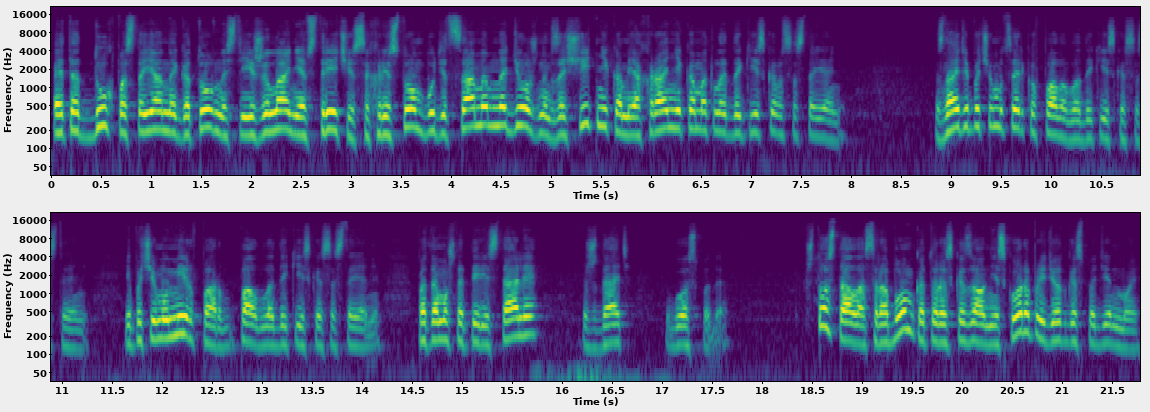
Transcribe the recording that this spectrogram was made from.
Этот дух постоянной готовности и желания встречи со Христом будет самым надежным защитником и охранником от ладокийского состояния. Знаете, почему церковь пала в ладокийское состояние? И почему мир впал в ладыкийское состояние? Потому что перестали ждать Господа. Что стало с рабом, который сказал, не скоро придет господин мой?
